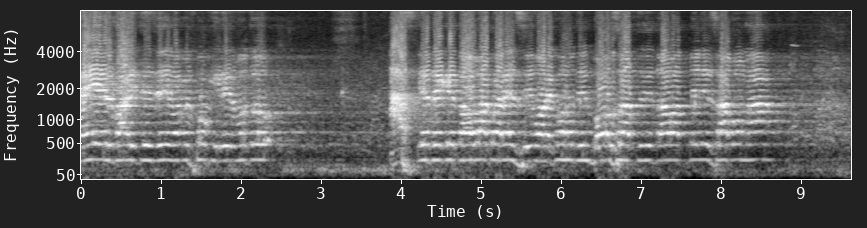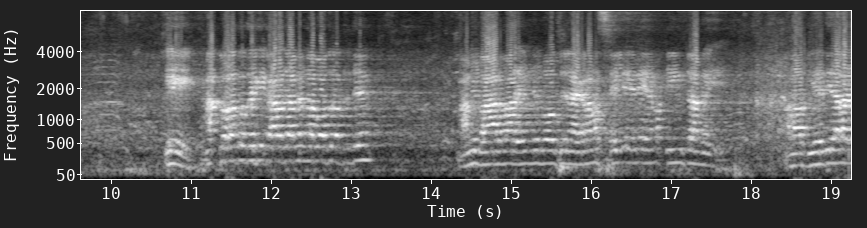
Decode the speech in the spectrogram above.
মেয়ের বাড়িতে যেভাবে ফকিরের মতো আজকে থেকে জীবনে দাওয়াত যাব না। না আমি বারবার এমনি বলছি না আমার ছেলে নেই, আমার তিনটা আমার বিয়ে দিয়ে না।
